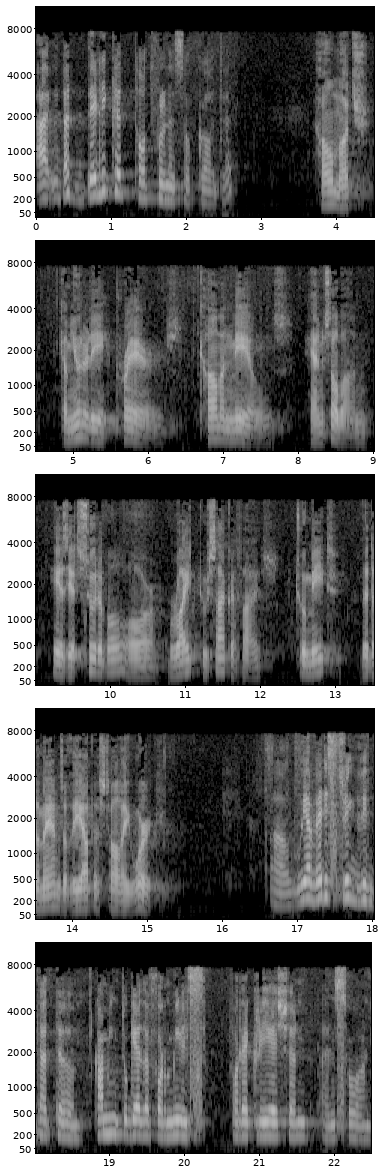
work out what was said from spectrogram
That delicate thoughtfulness of God. Eh? How much community prayers, common meals, and so on is it suitable or right to sacrifice to meet the demands of the apostolic work? Uh, we are very strict with that uh, coming together for meals, for recreation, and so on.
